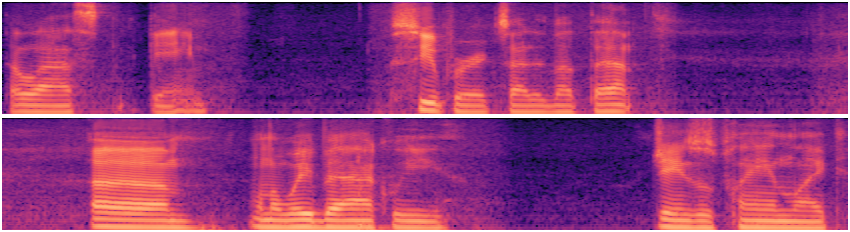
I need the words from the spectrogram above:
the last game. Super excited about that. Um, on the way back, we James was playing like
